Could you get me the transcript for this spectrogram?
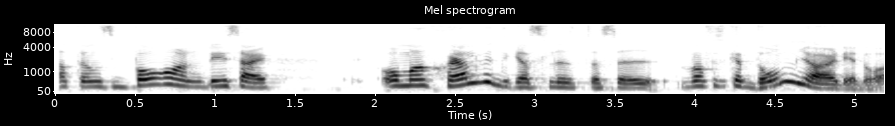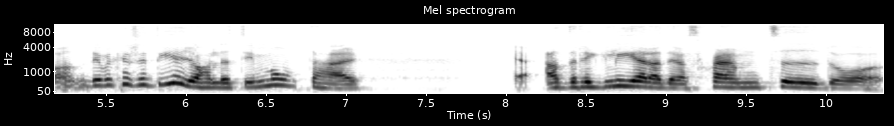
att ens barn, det är så här, om man själv inte kan slita sig, varför ska de göra det då? Det är väl kanske det jag har lite emot det här eh, att reglera deras skärmtid och,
